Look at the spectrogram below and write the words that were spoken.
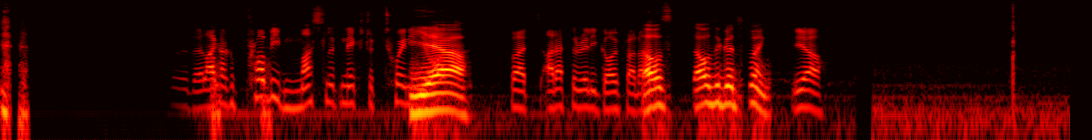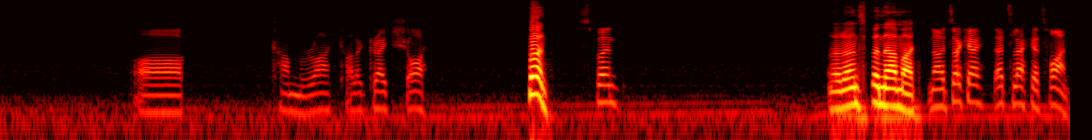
I can get it much further. Like I could probably muscle it an extra 20 yards, Yeah, but I'd have to really go for it. that was that was a good swing. Yeah. Oh, come right, Carla. Great shot. Spin. Spin. No, don't spin that much. No, it's okay. That's lacquer. It's fine.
